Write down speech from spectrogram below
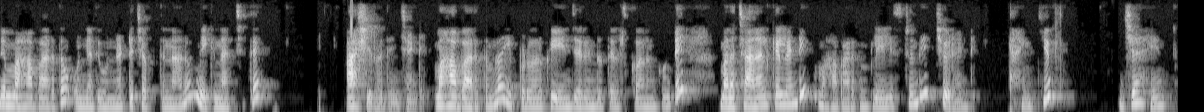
నేను మహాభారతం ఉన్నది ఉన్నట్టు చెప్తున్నాను. మీకు నచ్చితే ఆశీర్వదించండి. మహాభారతంలో ఇప్పటివరకు ఏం జరిగిందో తెలుసుకోవాలనుకుంటే మన ఛానల్కి వెళ్ళండి. మహాభారతం ప్లేలిస్ట్ ఉంది. చూడండి. థ్యాంక్ యూ జై హింద్.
